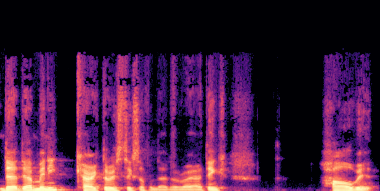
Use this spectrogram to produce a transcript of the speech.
There, there are many characteristics of a leather right? I think how it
